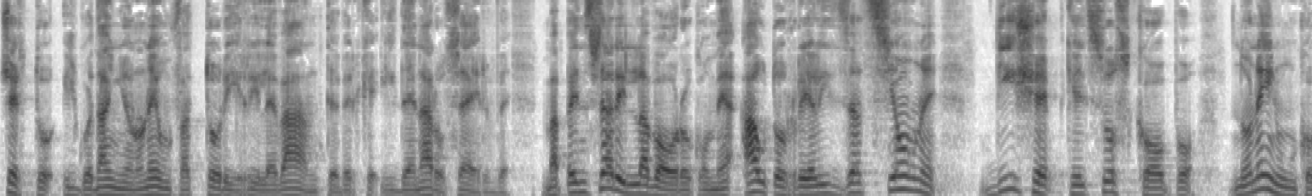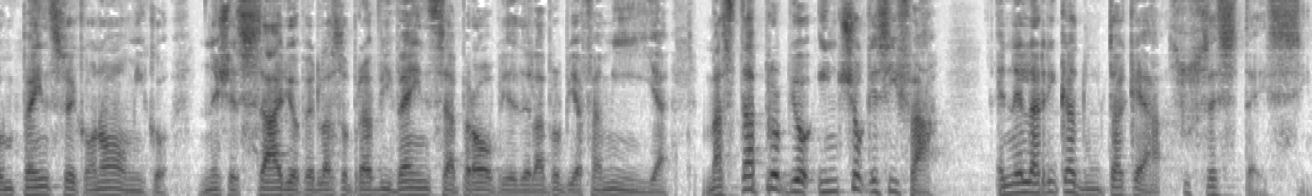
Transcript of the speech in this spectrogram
Certo, il guadagno non è un fattore irrilevante perché il denaro serve, ma pensare il lavoro come autorealizzazione dice che il suo scopo non è in un compenso economico necessario per la sopravvivenza propria della propria famiglia, ma sta proprio in ciò che si fa e nella ricaduta che ha su se stessi.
